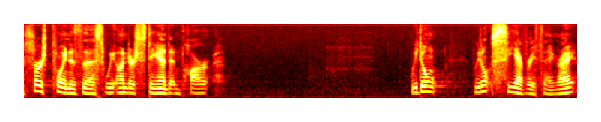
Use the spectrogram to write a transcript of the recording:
first point is this we understand in part. We don't, we don't see everything, right?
